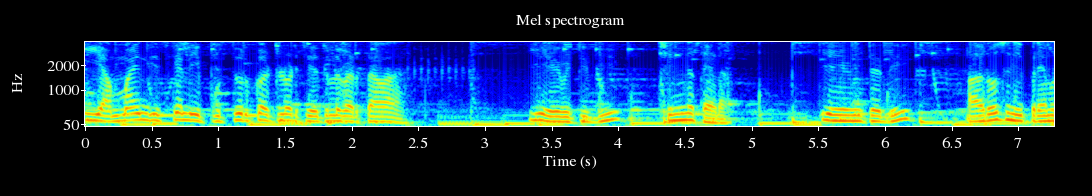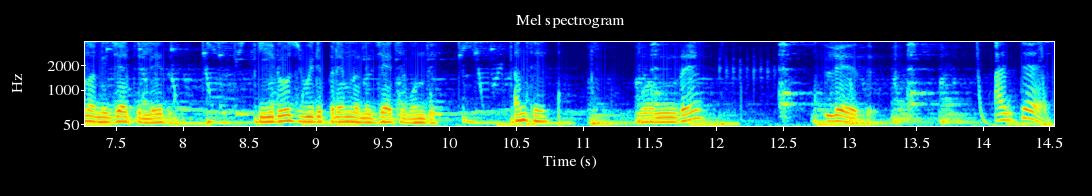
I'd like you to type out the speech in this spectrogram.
ఈ అమ్మాయిని తీసుకెళ్ళి ఈ పుత్తూరు కట్టులో చేతులు పెడతావా? ఏమిటిది? చిన్న తేడా. ఏమిటది? ఆ రోజు నీ ప్రేమలో నిజాయితీ లేదు. ఈ రోజు వీడి ప్రేమలో నిజాయితీ ఉంది. అంతే. ఉంది? లేదు. అంతే.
